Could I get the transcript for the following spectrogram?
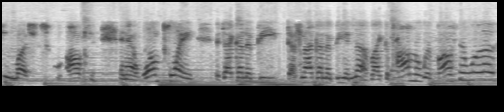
too much too often. And at one point, is that going to be? That's not going to be enough. Like the problem with Boston was.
